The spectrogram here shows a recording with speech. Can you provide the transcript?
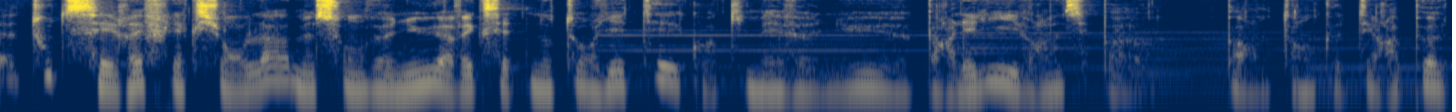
euh, toutes ces réflexions-là me sont venues avec cette notoriété, quoi, qui m'est venue euh, par les livres. Hein, c'est pas, pas en tant que thérapeute.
